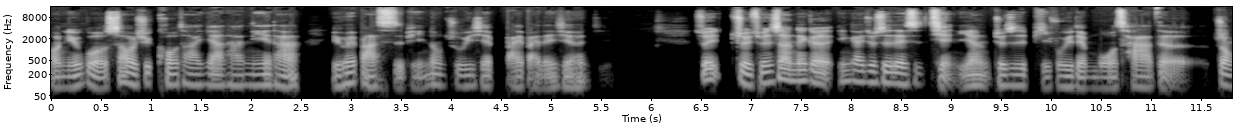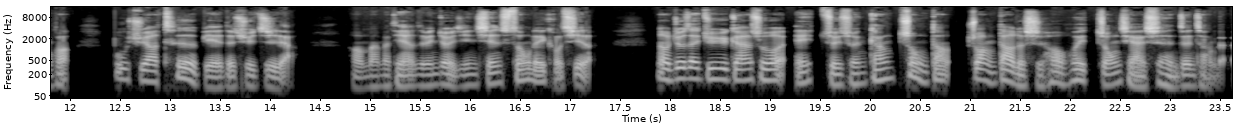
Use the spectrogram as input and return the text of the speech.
哦，你如果稍微去抠它、压它、捏它，也会把死皮弄出一些白白的一些痕迹。”所以嘴唇上那个应该就是类似茧一样，就是皮肤有点摩擦的状况，不需要特别的去治疗。好，妈妈听到这边就已经先松了一口气了。那我就再继续跟她说：“诶，嘴唇刚撞到撞到的时候会肿起来是很正常的，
